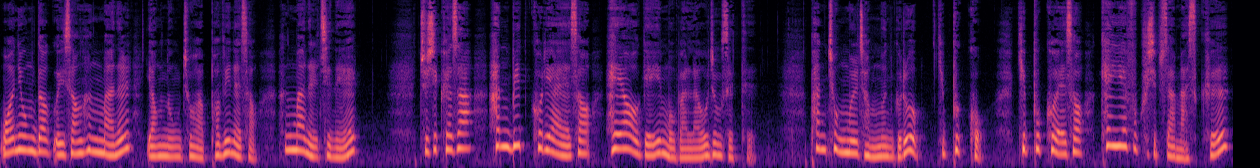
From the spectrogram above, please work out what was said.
원용덕 의성 흑마늘 영농조합 법인에서 흑마늘 진액, 주식회사 한빛 코리아에서 헤어 어게인 모발라 5종 세트, 판촉물 전문 그룹 기프코, 기프코에서 KF94 마스크,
